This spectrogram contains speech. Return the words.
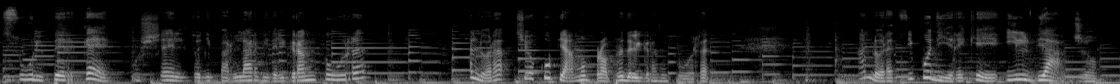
sul perché ho scelto di parlarvi del Grand Tour, allora ci occupiamo proprio del Grand Tour. Allora, si può dire che il viaggio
